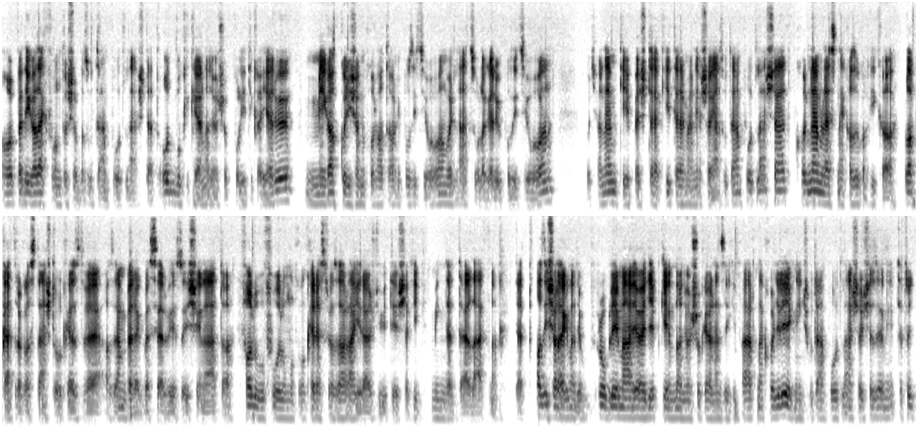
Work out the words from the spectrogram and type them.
ahol pedig a legfontosabb az utánpótlás. Tehát ott bukik el nagyon sok politikai erő, még akkor is, amikor hatalmi pozíció van, vagy látszólag erőpozíció van, hogyha nem képes te kitermelni a saját utánpótlását, akkor nem lesznek azok, akik a plakátragasztástól kezdve az emberek beszervezésén át a falu fórumokon keresztül az aláírásgyűjtésekig mindent ellátnak. Tehát az is a legnagyobb problémája egyébként nagyon sok ellenzéki pártnak, hogy rég nincs utánpótlása, és ezért tehát, hogy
